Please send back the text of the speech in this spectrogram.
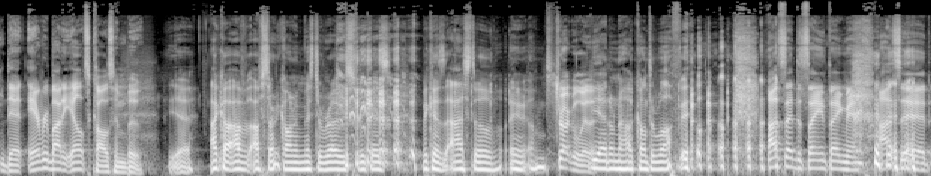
that everybody else calls him Boo. yeah. I call, I've, I've started calling him Mr. Rose because because I still I'm, Struggle with it. yeah I don't know how comfortable I feel. I said the same thing, man. I said,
